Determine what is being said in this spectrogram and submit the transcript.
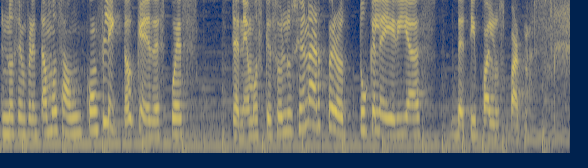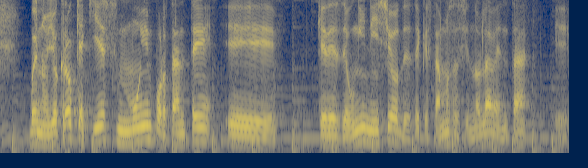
nos enfrentamos a un conflicto que después tenemos que solucionar, pero tú qué le dirías de tipo a los partners? Bueno, yo creo que aquí es muy importante eh, que desde un inicio, desde que estamos haciendo la venta, eh,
